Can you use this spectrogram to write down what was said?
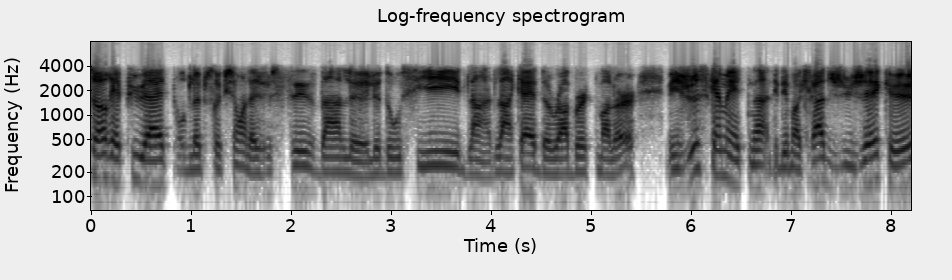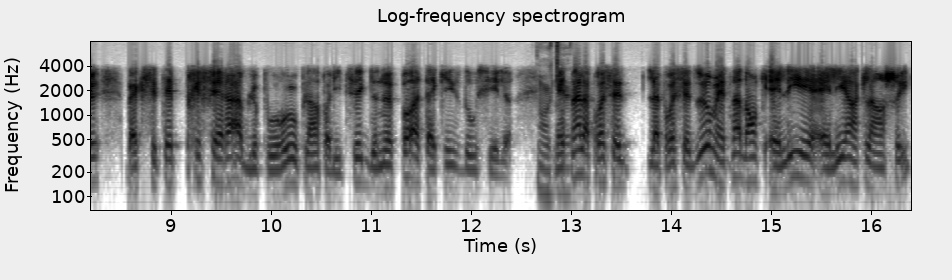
Ça aurait pu être pour de l'obstruction à la justice dans le, le dossier de l'enquête de Robert Mueller. Mais jusqu'à maintenant, les démocrates jugeaient que, ben, que c'était préférable pour eux au plan politique de ne pas attaquer ce dossier-là. Maintenant, la, procédure, la procédure, maintenant, donc, elle est, elle est enclenchée.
